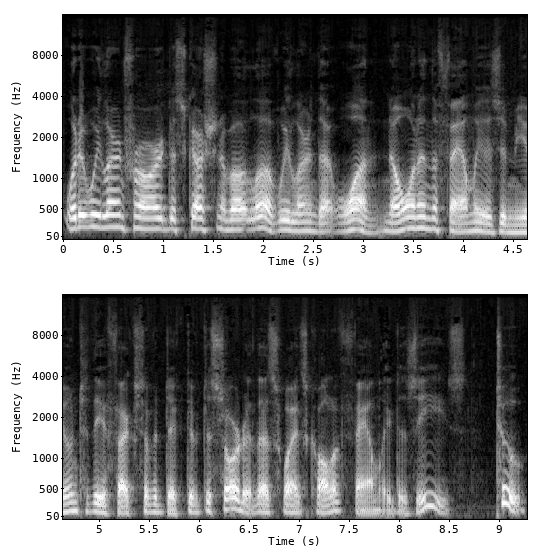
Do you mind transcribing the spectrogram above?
What did we learn from our discussion about love? We learned that one, no one in the family is immune to the effects of addictive disorder. That's why it's called a family disease. Two,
